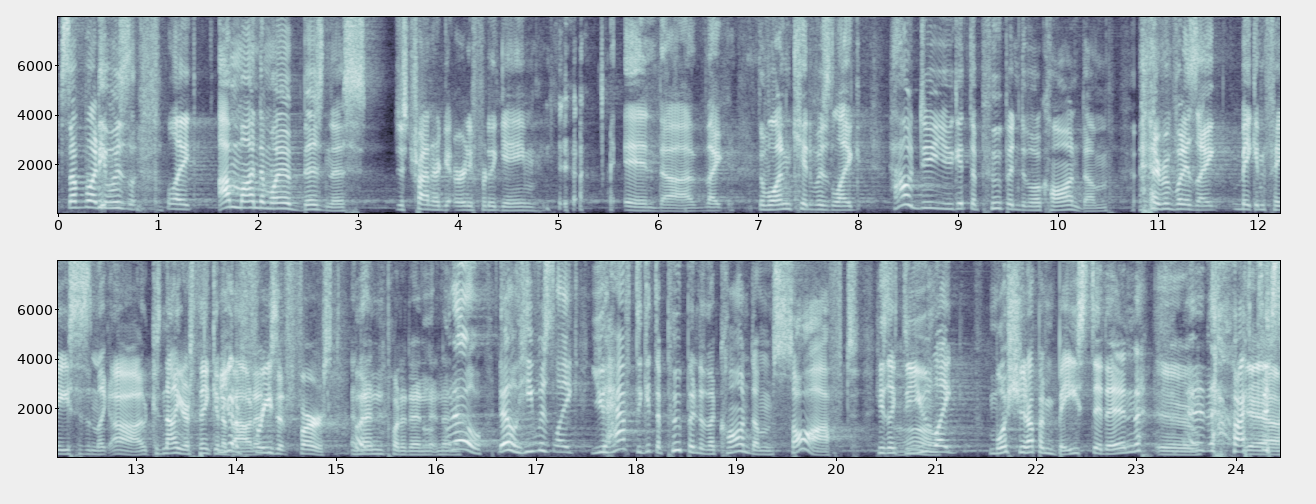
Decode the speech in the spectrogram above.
somebody was like, "I'm minding my own business, just trying to get ready for the game." And uh, like the one kid was like, "How do you get the poop into a condom?" Everybody's like making faces and like, "Ah," because now you're thinking You about it. freeze it first and then put it in. And then No, no, he was like, you have to get the poop into the condom soft. He's like, do you Oh. like mush it up and baste it in? Yeah,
